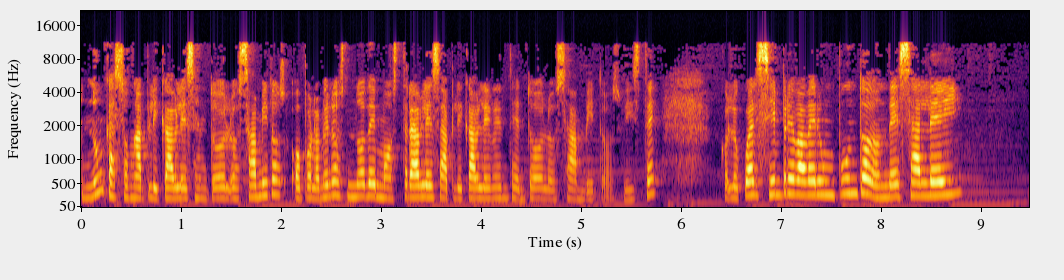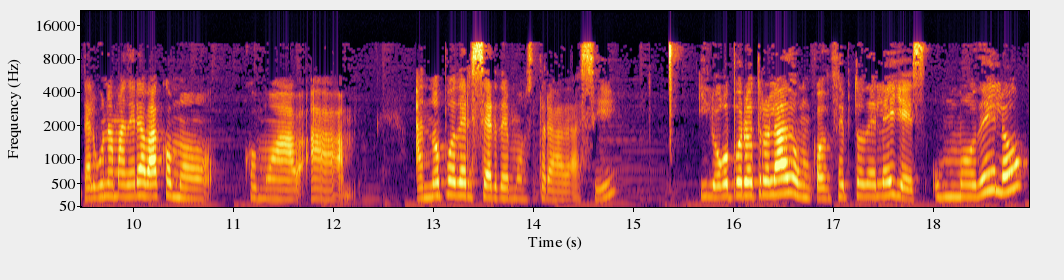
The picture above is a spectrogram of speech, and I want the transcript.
nunca son aplicables en todos los ámbitos o por lo menos no demostrables aplicablemente en todos los ámbitos, ¿viste? Con lo cual siempre va a haber un punto donde esa ley de alguna manera va como, como a, a no poder ser demostrada, ¿sí? Y luego por otro lado un concepto de ley es un modelo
